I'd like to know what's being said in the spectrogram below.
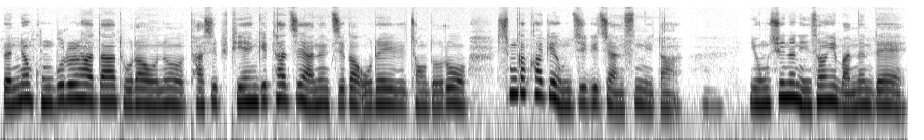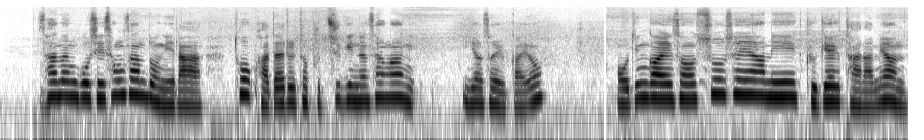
몇 년 공부를 하다 돌아온 후 다시 비행기 타지 않은 지가 오래일 정도로 심각하게 움직이지 않습니다. 용신은 인성이 맞는데 사는 곳이 성산동이라 토 과다를 더 부추기는 상황이어서일까요? 어딘가에서 수쇠함이 극에 달하면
